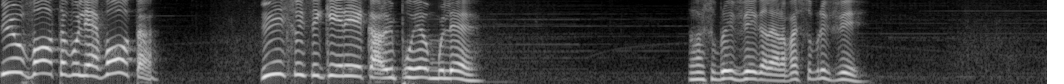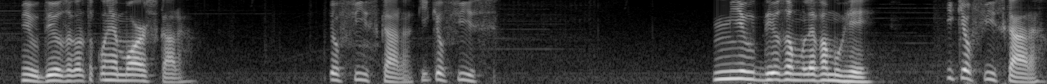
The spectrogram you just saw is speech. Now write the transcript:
Viu? Volta, mulher, volta! Isso foi sem querer, cara. Eu empurrei a mulher. Ela vai sobreviver, galera. Vai sobreviver. Meu Deus, agora eu tô com remorso, cara. O que eu fiz, cara? O que, que eu fiz? Meu Deus, a mulher vai morrer. Que, que eu fiz, cara?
